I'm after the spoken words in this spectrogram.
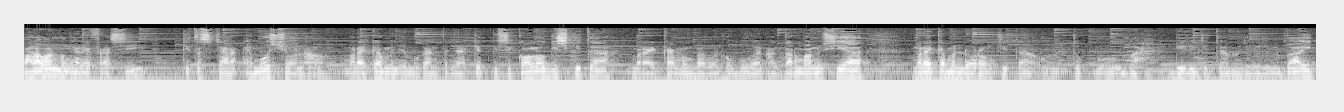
Pahlawan mengelevasi kita secara emosional, mereka menyembuhkan penyakit psikologis kita, mereka membangun hubungan antar manusia, mereka mendorong kita untuk mengubah diri kita menjadi lebih baik,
